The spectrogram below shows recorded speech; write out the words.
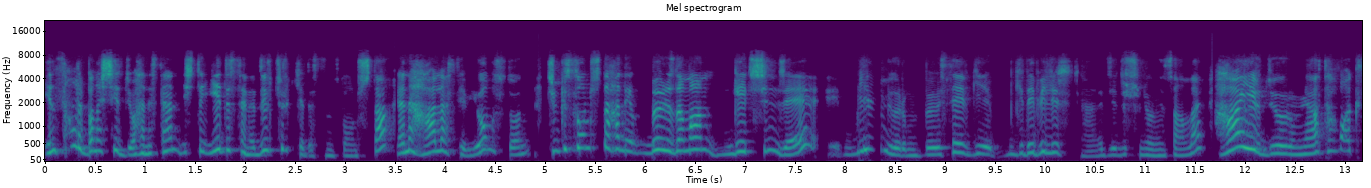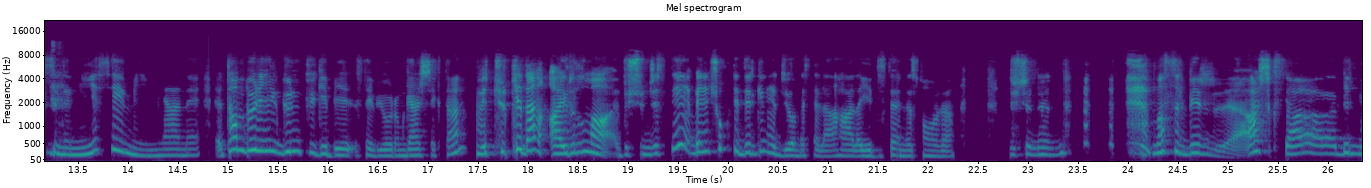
insanlar bana şey diyor hani sen işte 7 senedir Türkiye'desin sonuçta yani hala seviyor musun çünkü sonuçta hani böyle zaman geçince e, bilmiyorum böyle sevgi gidebilir yani diye düşünüyor insanlar. Hayır diyorum ya tam aksine niye sevmeyeyim yani. E, tam böyle günkü gibi seviyorum gerçekten. Ve Türkiye'den ayrılma düşüncesi beni çok tedirgin ediyor mesela hala 7 sene sonra. Düşünün nasıl bir aşksa bilmiyorum.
